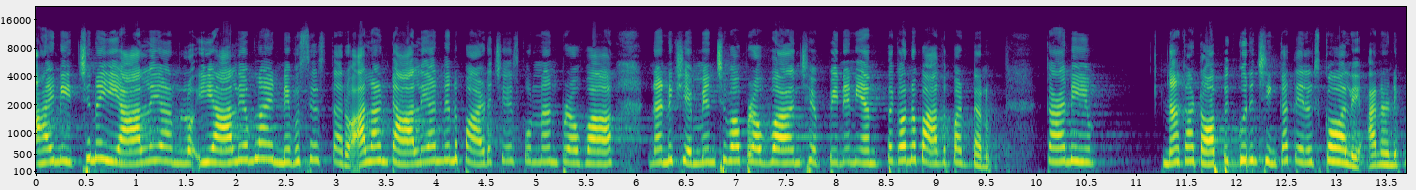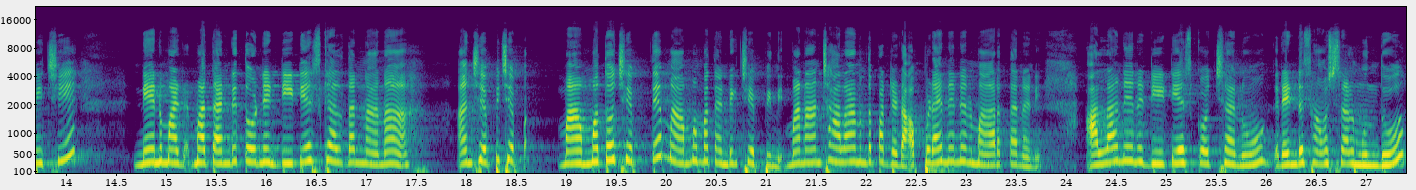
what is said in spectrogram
ఆయన ఇచ్చిన ఈ ఆలయంలో ఈ ఆలయంలో ఆయన నివసిస్తారు. అలాంటి ఆలయాన్ని నేను పాడు చేసుకున్నాను ప్రవ్వా నన్ను క్షమించవా ప్రవ్వా అని చెప్పి నేను ఎంతగానో బాధపడ్డాను. కానీ నాకు ఆ టాపిక్ గురించి ఇంకా తెలుసుకోవాలి అని అనిపించి నేను మా మా తండ్రితో నేను డీటెయిల్స్కి వెళ్తాను నానా అని చెప్పి చెప్ప మా అమ్మతో చెప్తే మా అమ్మ మా తండ్రికి చెప్పింది. మా నాన్న చాలా ఆనందపడ్డాడు. అప్పుడైనా నేను మారతానని. అలా నేను డిటిఎస్కి వచ్చాను రెండు సంవత్సరాల ముందు.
